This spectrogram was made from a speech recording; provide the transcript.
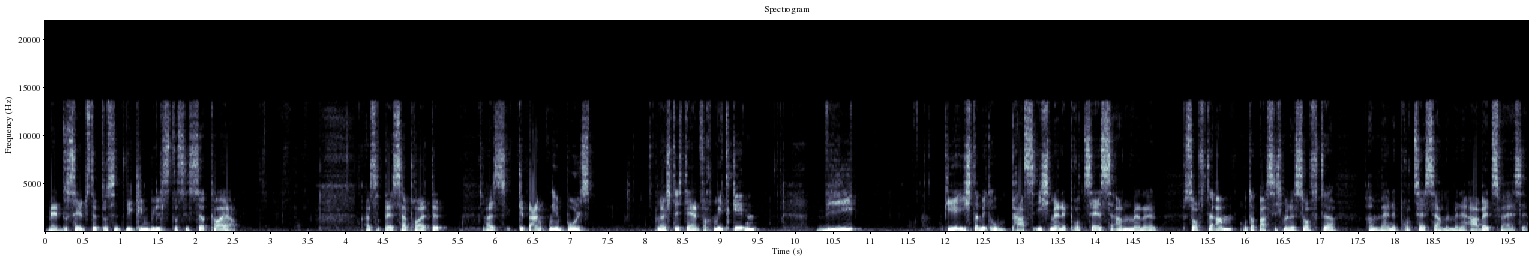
wenn du selbst etwas entwickeln willst, das ist sehr teuer. Also deshalb heute als Gedankenimpuls möchte ich dir einfach mitgeben, wie gehe ich damit um? Passe ich meine Prozesse an meine Software an oder passe ich meine Software an meine Prozesse an, an meine Arbeitsweise?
